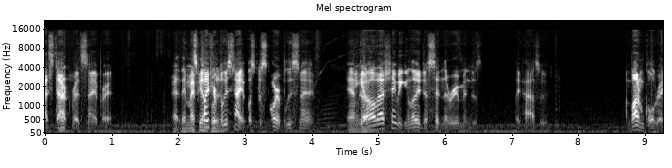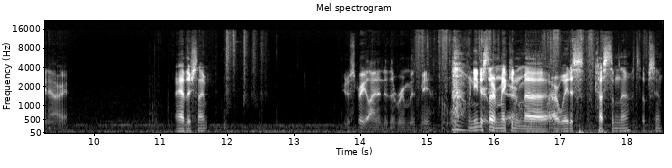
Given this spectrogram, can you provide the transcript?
I stacked red snipe right. Alright, they might Let's be play on for blue. blue snipe. Let's just score a blue snipe. Yeah, we get all that shit. We can literally just sit in the room and just play passive. I'm bottom gold right now, right? I have their snipe. Just straight line into the room with me. we need to start making uh, our way to custom though. It's up soon.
